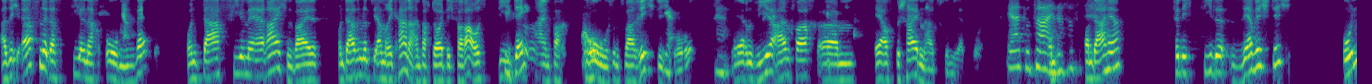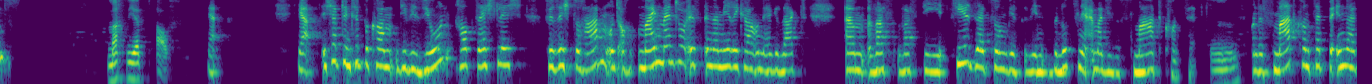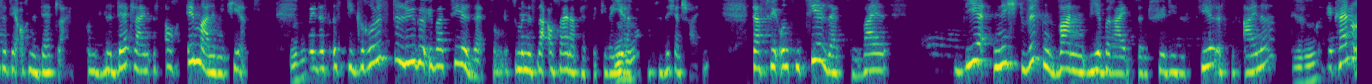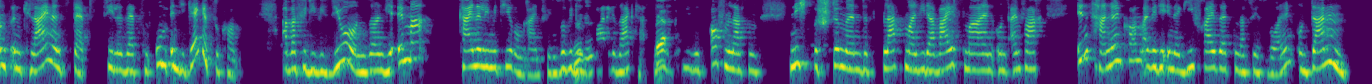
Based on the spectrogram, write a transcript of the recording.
Also ich öffne das Ziel nach oben ja. weg und darf viel mehr erreichen, weil, und da sind uns die Amerikaner einfach deutlich voraus, die mhm. denken einfach groß und zwar richtig ja. groß, ja. während wir einfach ähm, eher auf Bescheidenheit trainiert wurden. Ja, total. von daher finde ich Ziele sehr wichtig und mach sie jetzt auf. Ja. Ja, ich habe den Tipp bekommen, die Vision hauptsächlich für sich zu haben. Und auch mein Mentor ist in Amerika und er gesagt, ähm, was, was die Zielsetzung, wir, wir benutzen ja immer dieses Smart-Konzept. Mhm. Und das Smart-Konzept beinhaltet ja auch eine Deadline. Und eine Deadline ist auch immer limitierend. Mhm. Das ist die größte Lüge über Zielsetzung, ist zumindest aus seiner Perspektive. Jeder mhm. muss das für sich entscheiden dass wir uns ein Ziel setzen, weil wir nicht wissen, wann wir bereit sind für dieses Ziel, ist das eine. Mhm. Wir können uns in kleinen Steps Ziele setzen, um in die Gänge zu kommen. Aber für die Vision sollen wir immer keine Limitierung reinfügen, so wie mhm. du es mhm. gerade gesagt hast. Ne? Ja. Dieses offen lassen, nicht bestimmen, das Blatt mal wieder weiß malen und einfach ins Handeln kommen, weil wir die Energie freisetzen, dass wir es wollen und dann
